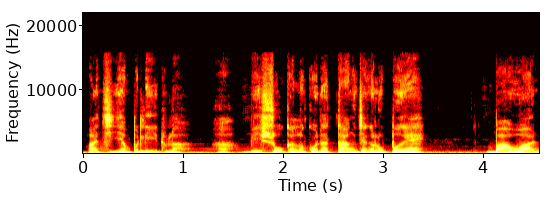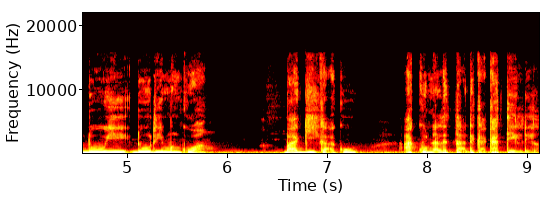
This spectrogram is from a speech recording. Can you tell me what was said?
Makcik yang pelik tu lah. Ha, besok kalau kau datang jangan lupa eh. Bawa duri, duri mengkuang. Bagi kat aku, aku nak letak dekat katil dia.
